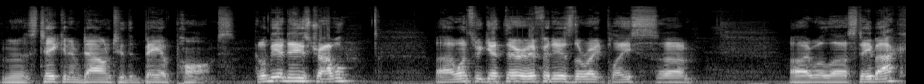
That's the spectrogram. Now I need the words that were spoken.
and has taken him down to the Bay of Palms. It'll be a day's travel. Uh, once we get there, if it is the right place, uh, I will uh, stay back.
